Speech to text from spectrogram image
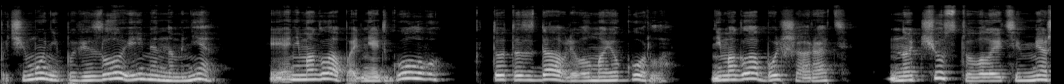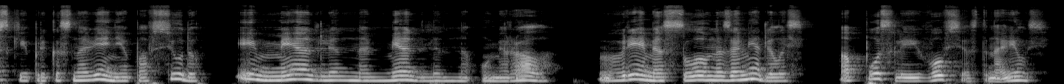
Почему не повезло именно мне? Я не могла поднять голову, кто-то сдавливал мое горло. Не могла больше орать, но чувствовала эти мерзкие прикосновения повсюду и медленно-медленно умирала. Время словно замедлилось, а после и вовсе остановилось.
